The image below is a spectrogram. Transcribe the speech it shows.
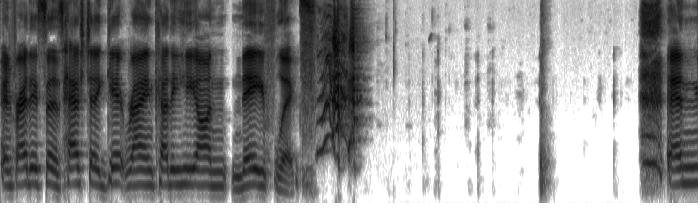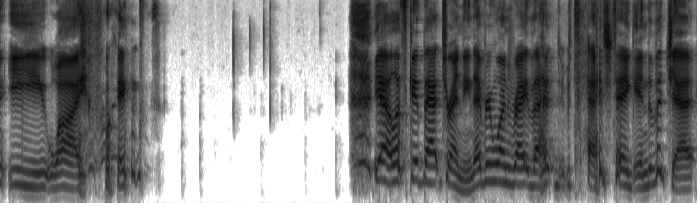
and Friday says hashtag get Ryan Cuddy, he on Netflix. N E Y. Yeah, let's get that trending. Everyone write that hashtag into the chat.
